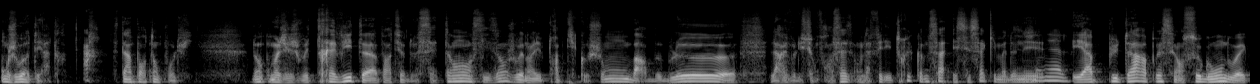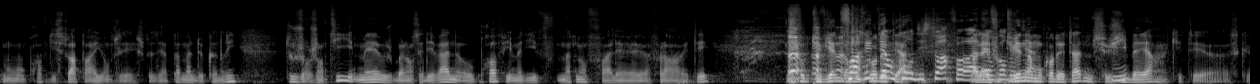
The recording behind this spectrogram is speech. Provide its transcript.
on jouait au théâtre. Ah. C'était important pour lui. Donc moi j'ai joué très vite à partir de 7 ans, 6 ans, je jouais dans les trois petits cochons, Barbe bleue, euh, la Révolution française, on a fait des trucs comme ça et c'est ça qui m'a donné génial. et à plus tard après c'est en seconde où avec mon prof d'histoire pareil, on faisait je faisais pas mal de conneries, toujours gentil mais où je balançais des vannes au prof, il m'a dit maintenant faut aller va falloir arrêter. Il faut que tu viennes dans faut mon cours de en cours d'histoire, faut Voilà, il faut que tu viennes dans mon cours de théâtre, monsieur Mhm. Gibert, qui était, euh, parce que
